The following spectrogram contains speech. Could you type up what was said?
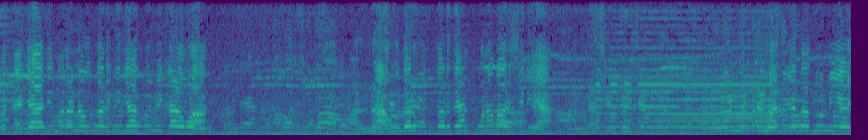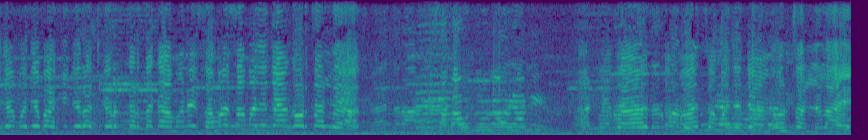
पण त्याच्या आधी मला नऊ तारखे घ्या तुम्ही कळवा. अगोदर उत्तर द्या पुन्हा बारशी या अन्यथा तुम्ही याच्यामध्ये बाकीचे राजकारण करता कामा नाही. समाज समाजाच्या अंगावर चाललंय आज. अन्यथा समाज समाजाच्या अंगावर चाललेला आहे.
